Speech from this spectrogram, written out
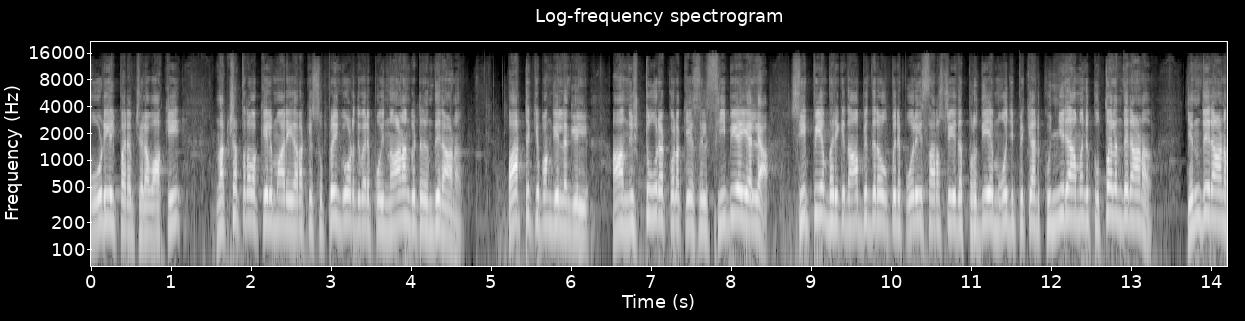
കോടിയിൽ പരം ചെലവാക്കി നക്ഷത്ര വക്കീൽമാരെ ഇറക്കി സുപ്രീം കോടതി വരെ പോയി നാണം കിട്ടുന്നത് എന്തിനാണ്? പാർട്ടിക്ക് പങ്കില്ലെങ്കിൽ ആ നിഷ്ഠൂര കൊലക്കേസിൽ സി ബി ഐ അല്ല. സി പി എം ഭരിക്കുന്ന ആഭ്യന്തര വകുപ്പിനെ പോലീസ് അറസ്റ്റ് ചെയ്ത് പ്രതിയെ മോചിപ്പിക്കാൻ കുഞ്ഞിരാമന് കുത്തലെന്തിനാണ് എന്തിനാണ്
